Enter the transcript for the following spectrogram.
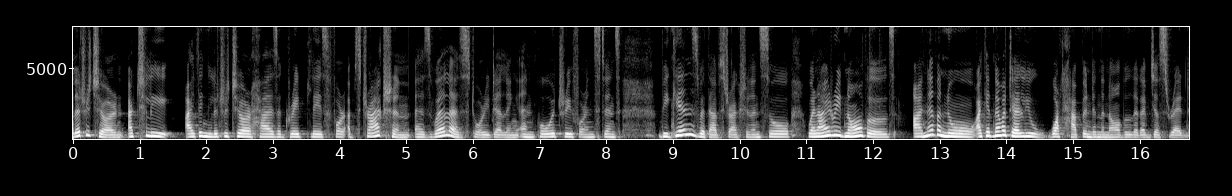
literature. And actually, I think literature has a great place for abstraction as well as storytelling. And poetry, for instance, begins with abstraction. And so when I read novels, I never know, I could never tell you what happened in the novel that I've just read,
